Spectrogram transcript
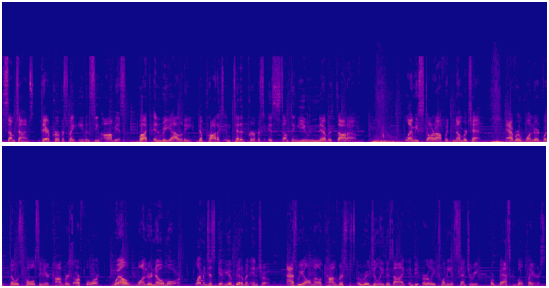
Sometimes their purpose may even seem obvious, but in reality, the product's intended purpose is something you never thought of. Let me start off with number 10. Ever wondered what those holes in your Converse are for? Well, wonder no more. Let me just give you a bit of an intro. As we all know, Converse was originally designed in the early 20th century for basketball players,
